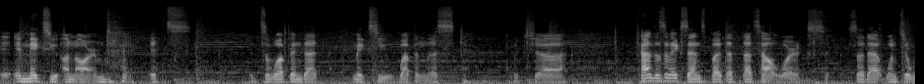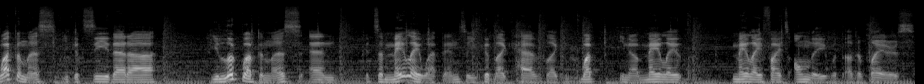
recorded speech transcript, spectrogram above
it, it makes you unarmed. it's it's a weapon that makes you weaponless, which uh, kind of doesn't make sense, but that, that's how it works. So that once you're weaponless, you could see that uh, you look weaponless, and it's a melee weapon, so you could like have like wep you know melee melee fights only with other players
